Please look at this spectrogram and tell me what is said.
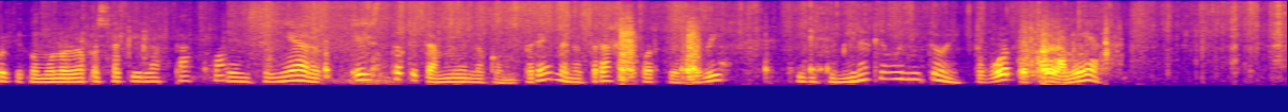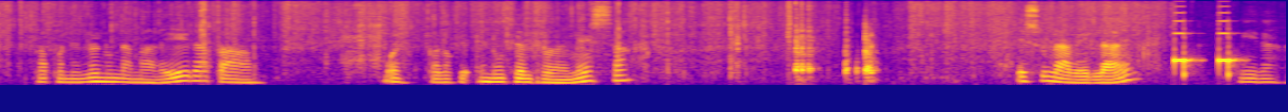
porque como no voy a pasar aquí las pascuas enseñaron esto que también lo compré me lo traje porque lo vi. Y dije mira qué bonito es pues es la mía. Para ponerlo en una madera para bueno para lo que en un centro de mesa es una vela ¿eh? mira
